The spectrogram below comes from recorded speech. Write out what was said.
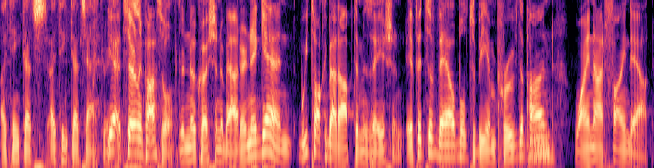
I think that's I think that's accurate. Yeah, it's certainly possible. There's no question about it. And again, we talk about optimization. If it's available to be improved upon, mm why not find out?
